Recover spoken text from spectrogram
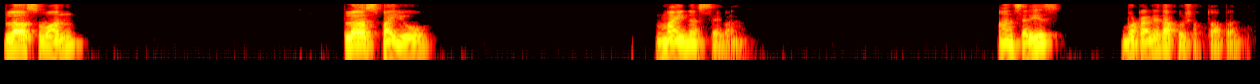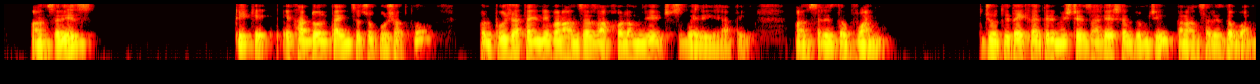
plus one plus five minus seven answer is बोटाने दाखवू शकतो आपण. आन्सर इज ठीक आहे. एखाद दोन ताईंचं चुकू शकतो पण पूजा ताईंनी पण आन्सर दाखवलं म्हणजे it's very happy answer is the one ज्योतिताई काहीतरी मिस्टेक झाली असेल तुमची पण answer is the one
